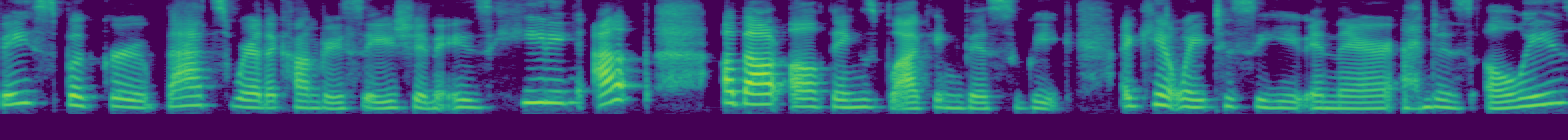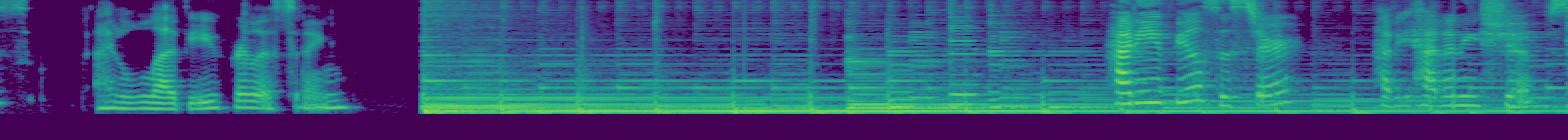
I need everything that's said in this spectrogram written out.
Facebook group. That's where the conversation is heating up about all things blogging this week. I can't wait to see you in there. And as always, I love you for listening. How do you feel, sister? Have you had any shifts?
